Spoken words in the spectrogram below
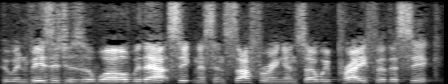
who envisages a world without sickness and suffering, and so we pray for the sick.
